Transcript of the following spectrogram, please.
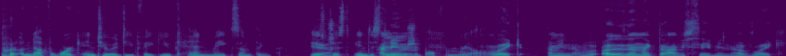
put enough work into a deepfake you can make something that is Yeah. just indistinguishable from real Like, I mean, other than like the obvious statement of like,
